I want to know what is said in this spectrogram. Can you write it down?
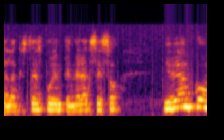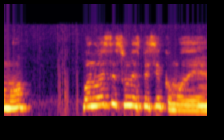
a la que ustedes pueden tener acceso, y vean cómo, bueno, esta es una especie como de,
